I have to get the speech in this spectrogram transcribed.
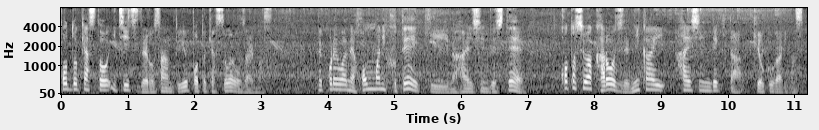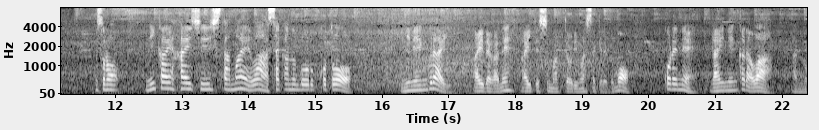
ポッドキャスト1103というポッドキャストがございます。でこれはねほんまに不定期な配信でして今年はかろうじて2回配信できた記憶があります。その2回配信した前は遡ること2年ぐらい間がね空いてしまっておりましたけれどもこれね来年からはあの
